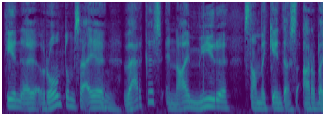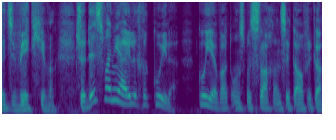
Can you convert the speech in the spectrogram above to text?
teen uh, rondom sy eie hmm. werkers en daai mure staan bekend as arbeidswetgewing. So dis van die heilige koeie, koeie wat ons beslag in Suid-Afrika.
